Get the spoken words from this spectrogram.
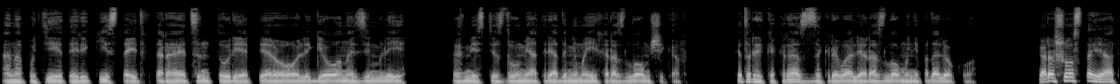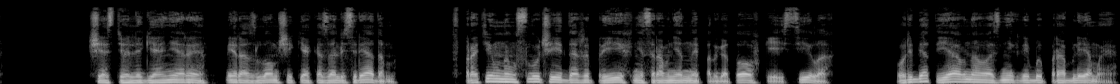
а на пути этой реки стоит вторая центурия первого легиона Земли вместе с двумя отрядами моих разломщиков, которые как раз закрывали разломы неподалеку. Хорошо стоят. К счастью, легионеры и разломщики оказались рядом, в противном случае, даже при их несравненной подготовке и силах, у ребят явно возникли бы проблемы.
